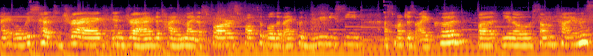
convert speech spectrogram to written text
I always had to drag and drag the timeline as far as possible that I could really see as much as I could. But you know sometimes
